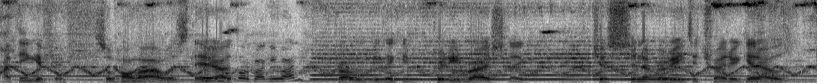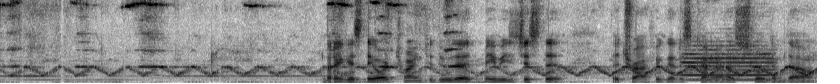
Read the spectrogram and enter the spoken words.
I think if, if subhanAllah I was there, I'd probably be like in pretty rush, like just in a hurry to try to get out. But I guess they are trying to do that. Maybe it's just the the traffic that is kind of has slowed them down.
